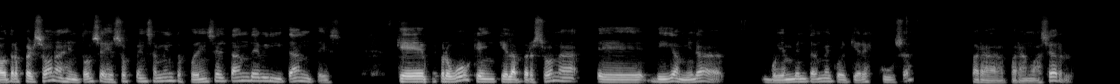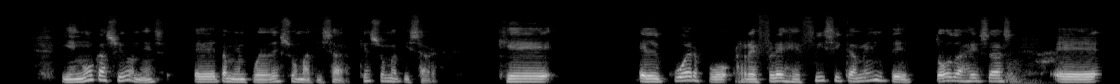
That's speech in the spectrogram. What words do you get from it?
otras personas, entonces, esos pensamientos pueden ser tan debilitantes que provoquen que la persona diga, mira, voy a inventarme cualquier excusa para, para no hacerlo. Y en ocasiones eh, también puede somatizar. ¿Qué es somatizar? Que el cuerpo refleje físicamente todas esas eh,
